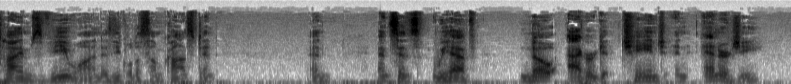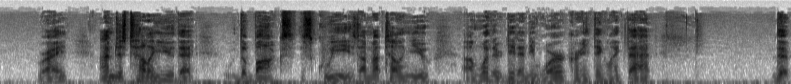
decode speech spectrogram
times V1 is equal to some constant. And, and since we have no aggregate change in energy, right? I'm just telling you that the box squeezed. I'm not telling you um, whether it did any work or anything like that. The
